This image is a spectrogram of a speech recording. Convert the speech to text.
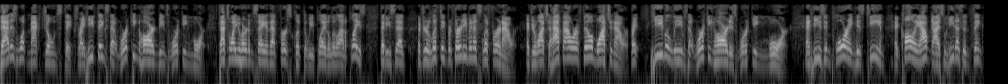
That is what Mac Jones thinks, right? He thinks that working hard means working more. That's why you heard him say in that first clip that we played a little out of place that he said, if you're lifting for 30 minutes, lift for an hour. If you're watching a half hour of film, watch an hour, right? He believes that working hard is working more. And he's imploring his team and calling out guys who he doesn't think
